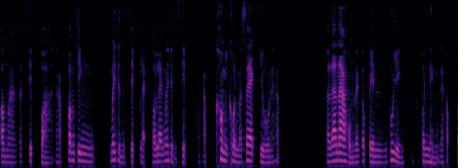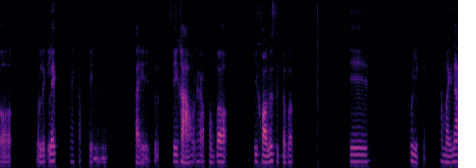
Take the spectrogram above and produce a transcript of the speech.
ประมาณสักสิบกว่านะครับ ความจริงไม่ถึงสิบแหละตอนแรกไม่ถึงสิบนะครับ ก็มีคนมาแทรกคิวนะครับ แล้วด้านหน้าผมนั้นก็เป็นผู้หญิงคนหนึ่งนะครับ ก็ตัวเล็กๆนะครับ เป็น ส่ชุดสีขาวนะครับ ผมก็มีความรู้สึกแบบว่าเอผู้หญิงทำไมน่า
